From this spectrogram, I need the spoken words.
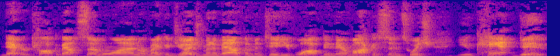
never talk about someone or make a judgment about them until you've walked in their moccasins, which you can't do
